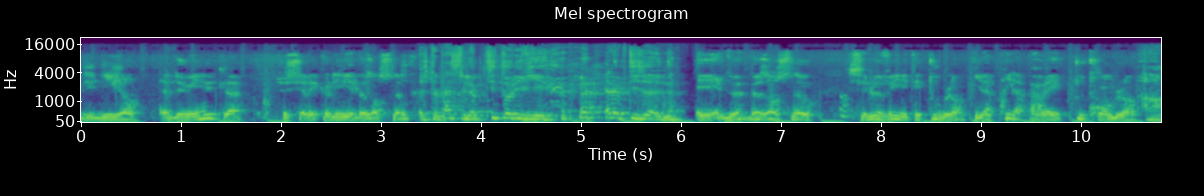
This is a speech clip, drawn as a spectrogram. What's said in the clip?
J'ai dit, Jean, t'as deux minutes là Je suis avec Olivier Besancenot. Je te passe le petit Olivier, le petit jeune. Et de Besancenot s'est levé, il était tout blanc. Il a pris l'appareil tout tremblant. Oh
